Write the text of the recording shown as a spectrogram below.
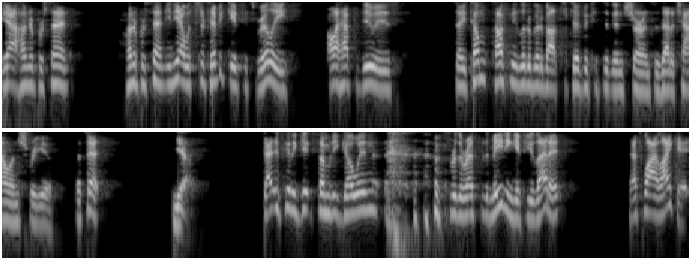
Yeah, hundred percent. hundred percent. And yeah, with certificates, it's really all I have to do is say, tell talk to me a little bit about certificates of insurance. Is that a challenge for you? That's it. Yeah. That is going to get somebody going for the rest of the meeting if you let it. That's why I like it.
